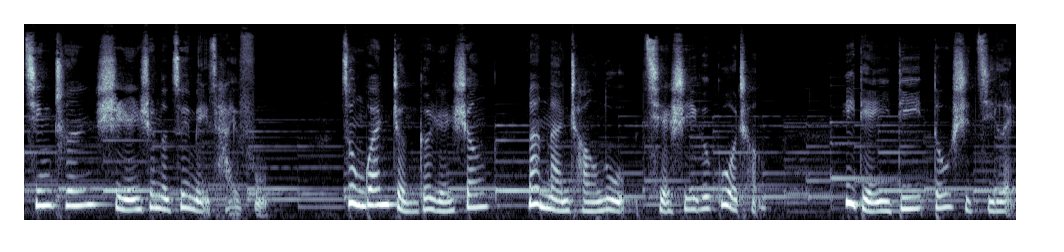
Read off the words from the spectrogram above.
青春是人生的最美财富。纵观整个人生，漫漫长路且是一个过程，一点一滴都是积累。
